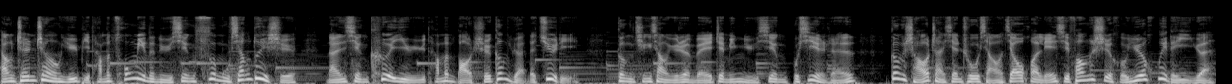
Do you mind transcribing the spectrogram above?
当真正与比他们聪明的女性四目相对时，男性刻意与他们保持更远的距离，更倾向于认为这名女性不吸引人，更少展现出想要交换联系方式和约会的意愿。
